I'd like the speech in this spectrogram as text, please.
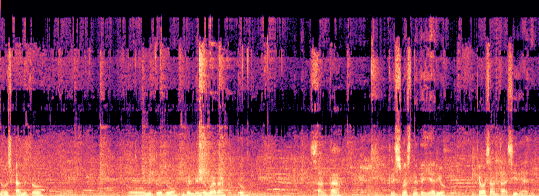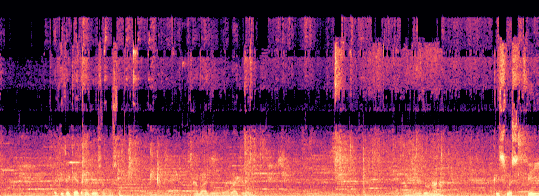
નમસ્કાર મિત્રો. તો મિત્રો જો બિલ્ડિંગ મારા તો સાંતા ક્રિસમસની તૈયારીઓ, કેવા સાંતા હસી રહ્યા છે. બધી જગ્યાએ તમે જોઈ શકો છો. આ બાજુ આ બાજુ. જો નાના ક્રિસમસ ટ્રી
